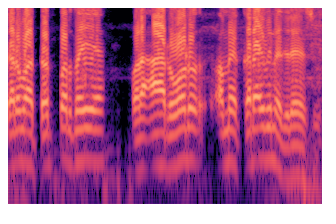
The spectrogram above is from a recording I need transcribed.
કરવા તત્પર થઈએ, પણ આ રોડ અમે કરાવીને જ રહીશું.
